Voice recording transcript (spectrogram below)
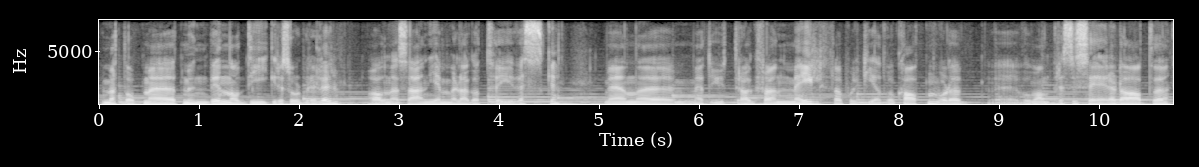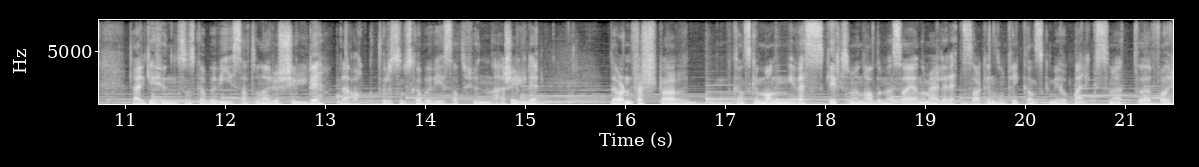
Hun møtte opp med et munnbind og digre solbriller, og hadde med seg en hjemmelaga tøyveske med, en, eh, med, et utdrag fra en mail fra politiadvokaten, hvor, det, eh, hvor man presiserer da at eh, det er ikke hun som skal bevise at hun er uskyldig, det er aktor som skal bevise at hun er skyldig. Det var den første av ganske mange vesker som hun hadde med seg gjennom hele rettssaken, som fikk ganske mye oppmerksomhet for.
